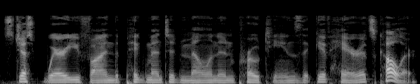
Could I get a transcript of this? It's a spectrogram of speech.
It's just where you find the pigmented melanin proteins that give hair its color.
